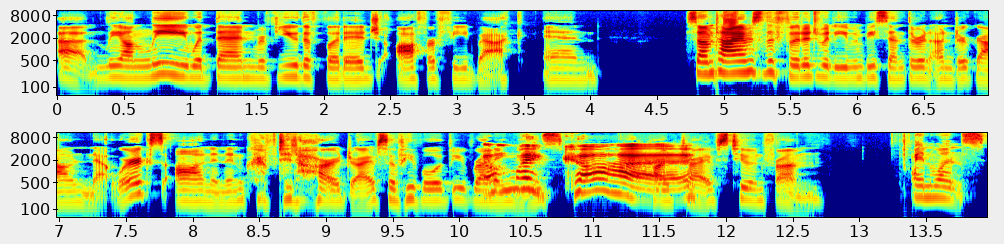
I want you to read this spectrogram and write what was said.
uh, Leon Lee would then review the footage, offer feedback, and sometimes the footage would even be sent through an underground networks on an encrypted hard drive. So people would be Oh running my these god. hard drives to and from. And once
